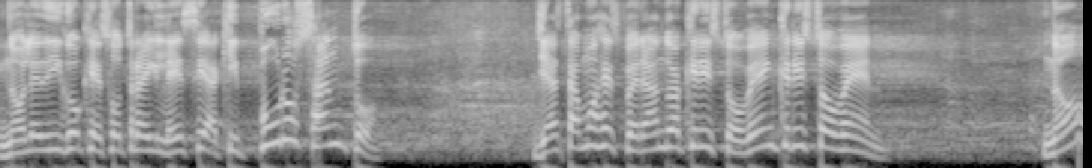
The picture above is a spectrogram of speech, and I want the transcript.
No le digo que es otra iglesia, aquí puro santo. Ya estamos esperando a Cristo. Ven, Cristo, ven. ¿No?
